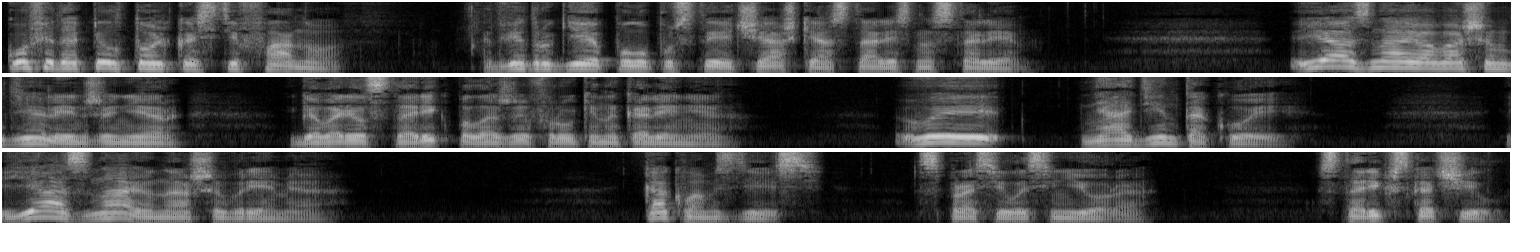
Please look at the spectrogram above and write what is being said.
Кофе допил только Стефано. Две другие полупустые чашки остались на столе. «Я знаю о вашем деле, инженер», — говорил старик, положив руки на колени. Вы не один такой. Я знаю наше время. Как вам здесь? спросила сеньора. Старик вскочил.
